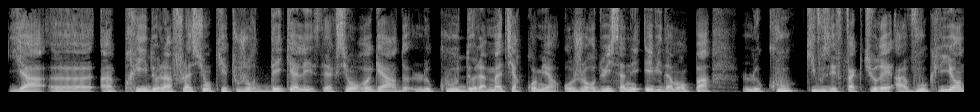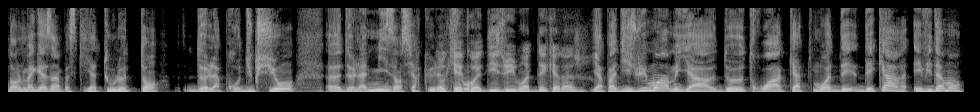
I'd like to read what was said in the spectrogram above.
il y a euh, un prix de l'inflation qui est toujours décalé. C'est-à-dire que si on regarde le coût de la matière première aujourd'hui, ça n'est évidemment pas le coût qui vous est facturé à vous, clients, dans le magasin, parce qu'il y a tout le temps de la production, euh, de la mise en circulation. Donc il y a quoi 18 mois de décalage? Il n'y a pas 18 mois, mais il y a 2, 3, 4 mois d'é- d'écart, évidemment,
